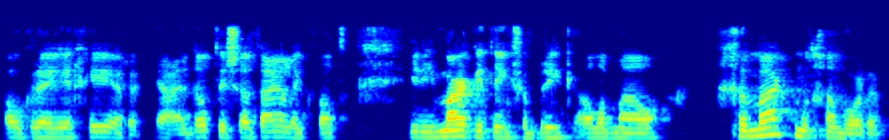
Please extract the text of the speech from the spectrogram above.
ook reageren. Ja, en dat is uiteindelijk wat in die marketingfabriek allemaal gemaakt moet gaan worden.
